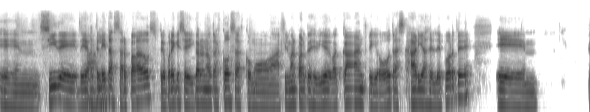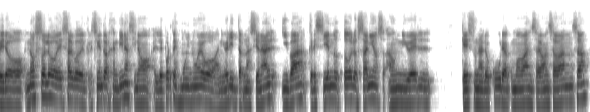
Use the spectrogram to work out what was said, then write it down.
Em, sí de, ah, atletas zarpados, pero por ahí que se dedicaron a otras cosas como a filmar partes de video de backcountry o otras áreas del deporte. Em, pero no solo es algo del crecimiento de Argentina, sino el deporte es muy nuevo a nivel internacional y va creciendo todos los años a un nivel que es una locura cómo avanza, avanza, avanza.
